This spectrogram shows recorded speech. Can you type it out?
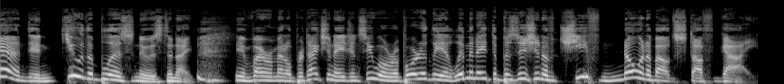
And in Cue the Bliss news tonight, the Environmental Protection Agency will reportedly eliminate the position of chief knowing about stuff guy.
